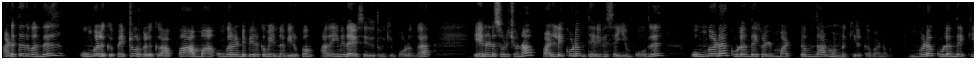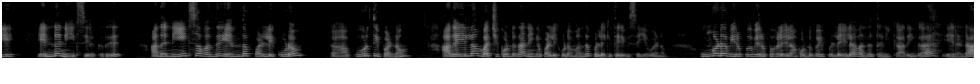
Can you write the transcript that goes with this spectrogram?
அடுத்தது வந்து உங்களுக்கு பெற்றோர்களுக்கு அப்பா அம்மா உங்கள் ரெண்டு பேருக்கும் என்ன விருப்பம் அதையுமே தயவு செய்து தூக்கி போடுங்க. என்னென்னு சொல்லி சொன்னால் பள்ளிக்கூடம் தெரிவு செய்யும் போது உங்களோட குழந்தைகள் மட்டும்தான் முன்னுக்கு இருக்க வேணும். உங்களோட குழந்தைக்கு என்ன நீட்ஸ் இருக்குது? அந்த நீட்ஸை வந்து எந்த பள்ளிக்கூடம் பூர்த்தி பண்ணும். அதையெல்லாம் வச்சு கொண்டு தான் நீங்கள் பள்ளிக்கூடம் வந்து பிள்ளைக்கு தெரிவு செய்ய வேணும். உங்களோட விருப்பு வெறுப்புகளையெல்லாம் கொண்டு போய் பிள்ளையில வந்து திணிக்காதீங்க. ஏனண்டா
